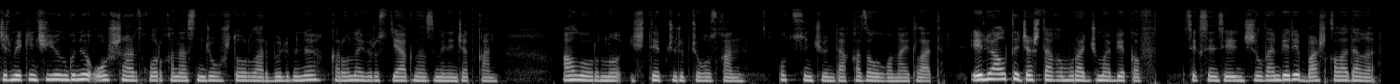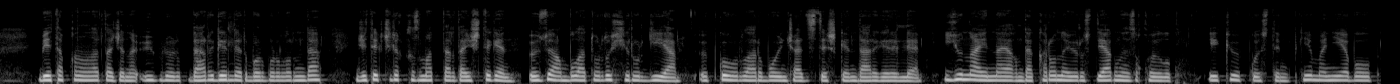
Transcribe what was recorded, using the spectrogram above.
Жыйырма экинчи июнь күнү ош шаардык ооруканасынын жугуштуу оорулар бөлүмүнө коронавирус диагнозу менен жаткан. Ал ооруну иштеп жүрүп жугузган. Отузунчу июнда каза болгону айтылат. Элүү алты жаштагы мурат жумабеков сексен сегизинчи жылдан бери баш калаадагы бейтапканаларда жана үй бүлөлүк дарыгерлер борборлорунда жетекчилик кызматтарда иштеген өзү амбулатордук хирургия өпкө оорулары боюнча адистешкен дарыгер эле. Июнь айынын аягында коронавирус диагнозу коюлуп эки өпкөсү тең пневмония болуп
